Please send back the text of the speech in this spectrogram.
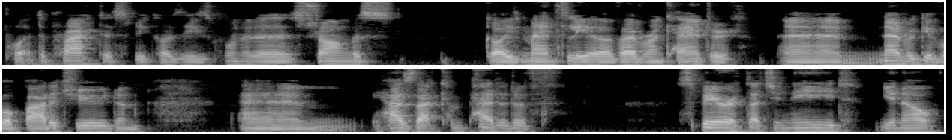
put into practice because he's one of the strongest guys mentally I've ever encountered. Um, never give up attitude, and um, has that competitive spirit that you need. You know,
